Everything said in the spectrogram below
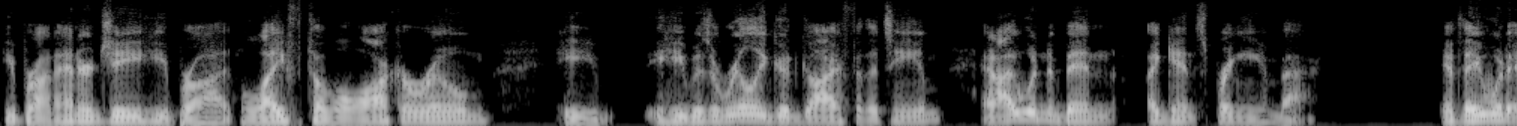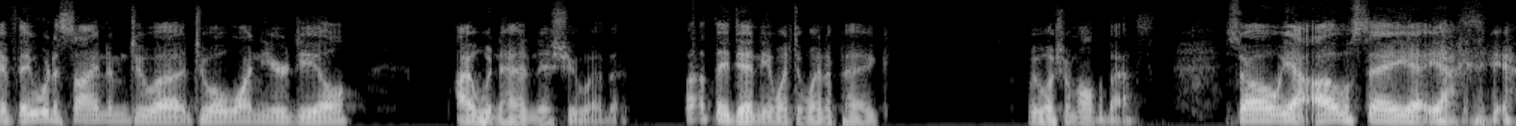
He brought energy. He brought life to the locker room. He he was a really good guy for the team, and I wouldn't have been against bringing him back. If they would if they would have signed him to a to a one year deal, I wouldn't have had an issue with it. But they didn't. He went to Winnipeg. We wish him all the best. So yeah, I will say uh, yeah, yeah.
